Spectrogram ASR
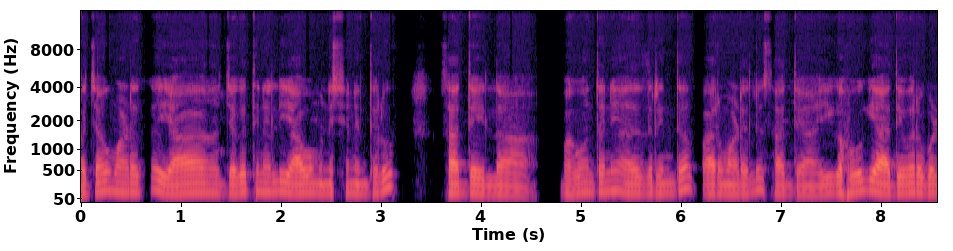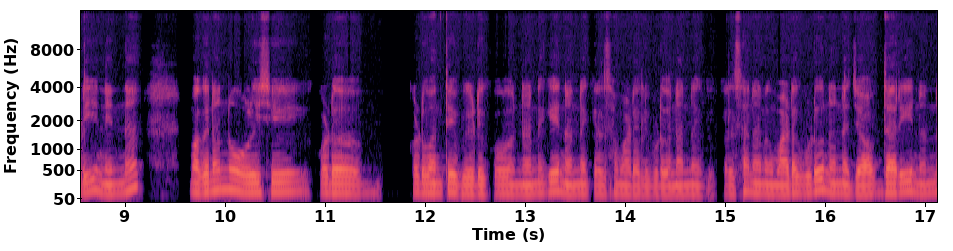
ಬಚಾವ್ ಮಾಡೋಕ್ಕೆ ಯಾ ಜಗತ್ತಿನಲ್ಲಿ ಯಾವ ಮನುಷ್ಯನಿಂದಲೂ ಸಾಧ್ಯ ಇಲ್ಲ. ಭಗವಂತನೇ ಅದರಿಂದ ಪಾರು ಮಾಡಲು ಸಾಧ್ಯ. ಈಗ ಹೋಗಿ ಆ ದೇವರ ಬಳಿ ನಿನ್ನ ಮಗನನ್ನು ಉಳಿಸಿ ಕೊಡುವಂತೆ ಬೇಡಿಕೋ. ನನಗೆ ನನ್ನ ಕೆಲಸ ಮಾಡಲು ಬಿಡು. ನನ್ನ ಕೆಲಸ ನನಗೆ ಮಾಡಬಿಡು ಬಿಡು. ನನ್ನ ಜವಾಬ್ದಾರಿ ನನ್ನ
